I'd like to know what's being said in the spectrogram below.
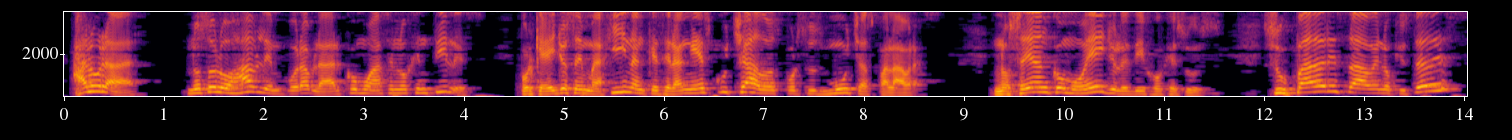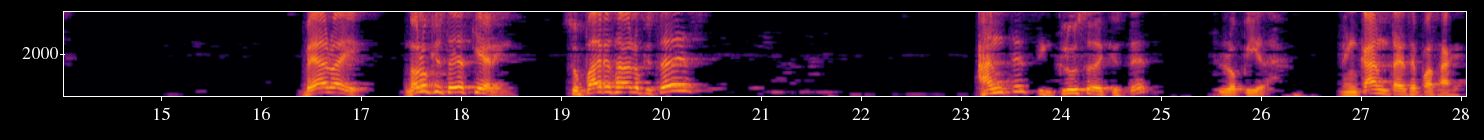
Al orar, no solo hablen por hablar como hacen los gentiles porque ellos se imaginan que serán escuchados por sus muchas palabras. No sean como ellos, les dijo Jesús. Su Padre sabe lo que ustedes... Véalo ahí. No lo que ustedes quieren. Su Padre sabe lo que ustedes... Antes incluso de que usted lo pida. Me encanta ese pasaje.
